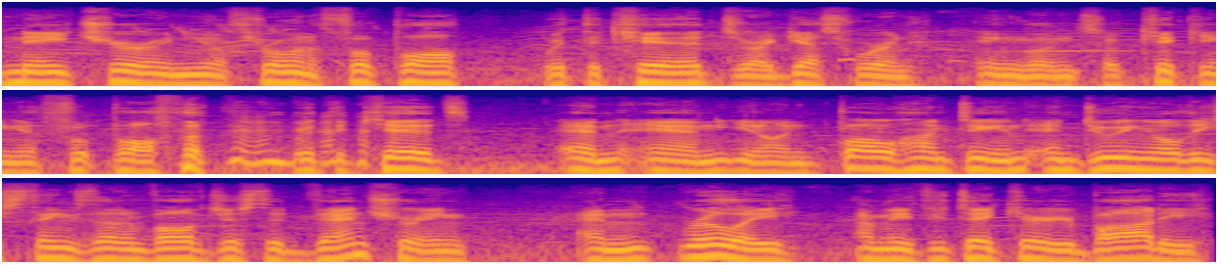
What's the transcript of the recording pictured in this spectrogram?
nature and you know throwing a football with the kids, or I guess we're in England, so kicking a football with the kids, and and you know and bow hunting and, and doing all these things that involve just adventuring. And really, I mean, if you take care of your body,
